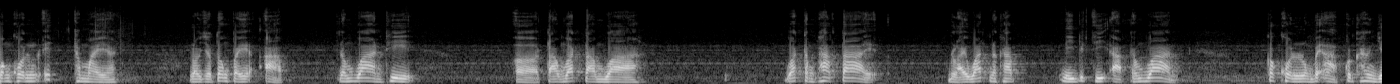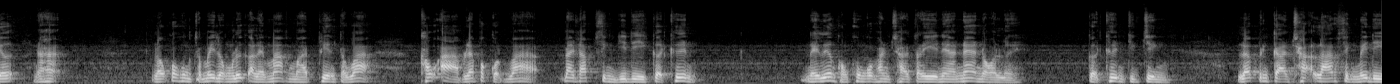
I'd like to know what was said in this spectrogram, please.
บางคนเอ๊ะทำไมอะเราจะต้องไปอาบน้ำว่านที่ตามวัดตามวา วัดทางภาคใต้หลายวัดนะครับ มีพิธีอาบน้ำว่าน ก็คนลงไปอาบค่อนข้างเยอะนะฮะเราก็คงจะไม่ลงลึกอะไรมากมาย เพียงแต่ว่าเขาอาบแล้วปรากฏว่าได้รับสิ่งดีๆ เกิดขึ้น ในเรื่องของคงกระพันชาตรีเนี่ยแน่นอนเลย เกิดขึ้นจริง ๆ แล้วเป็นการชะล้างสิ่งไม่ดี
